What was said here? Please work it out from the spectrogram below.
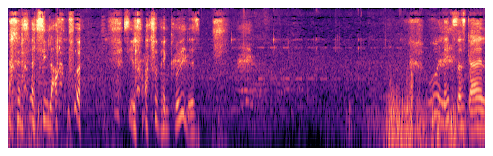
Das ist die Larve. Das ist die Larve, wenn grün ist. Lex, das ist geil.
